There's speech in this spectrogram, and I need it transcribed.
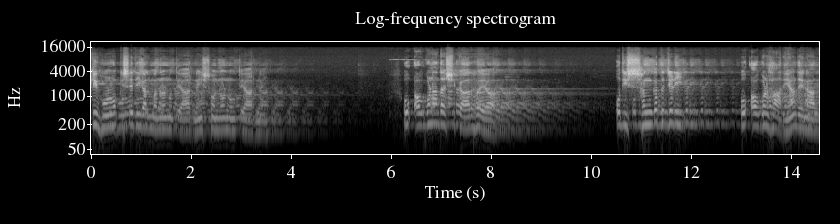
ਕਿ ਹੁਣ ਉਹ ਕਿਸੇ ਦੀ ਗੱਲ ਮੰਨਣ ਨੂੰ ਤਿਆਰ ਨਹੀਂ, ਸੁਣਨ ਨੂੰ ਤਿਆਰ ਨਹੀਂ। ਉਹ ਅਵਗੁਣਾ ਦਾ ਸ਼ਿਕਾਰ ਹੋਇਆ। ਉਹਦੀ ਸੰਗਤ ਜਿਹੜੀ, ਉਹ ਅਵਗੁਣ ਹਾਰਿਆਂ ਦੇ ਨਾਲ।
